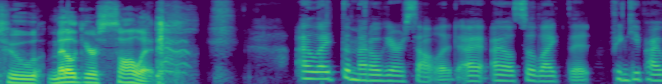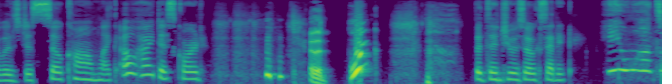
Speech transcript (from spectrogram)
to Metal Gear Solid. I like the Metal Gear Solid. I, I also like that Pinkie Pie was just so calm, like, oh, hi, Discord. and then, whoink! But then she was so excited. He wants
